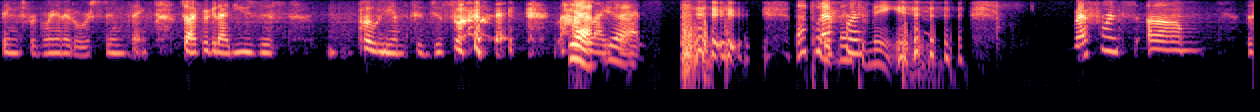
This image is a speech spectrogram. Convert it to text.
things for granted or assume things. So I figured I'd use this podium to just sort of yeah, highlight yeah. that. That's what reference, it meant to me. reference um the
